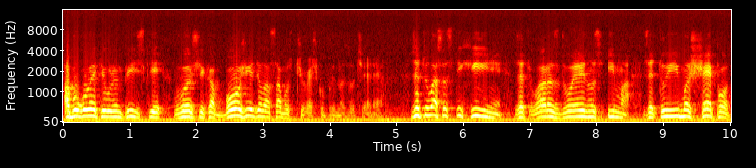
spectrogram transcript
а боговете олимпийски вършиха Божие дела само с човешко предназначение. Затова са стихийни, затова раздвоеност има, зато има шепот.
